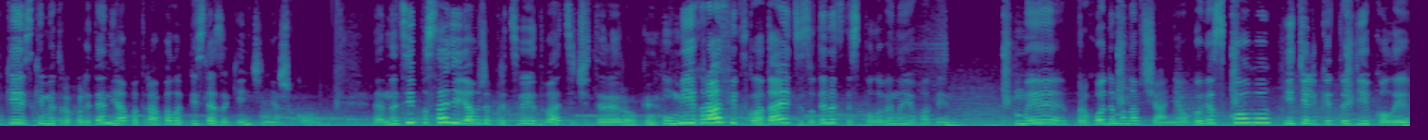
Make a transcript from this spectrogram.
У Київський метрополітен я потрапила після закінчення школи. Е, На цій посаді я вже працюю 24 роки. У мій графік складається з 11,5 годин. Ми проходимо навчання обов'язково, і тільки тоді, коли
